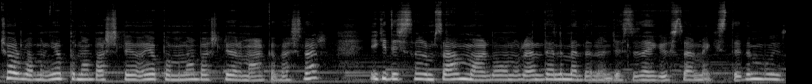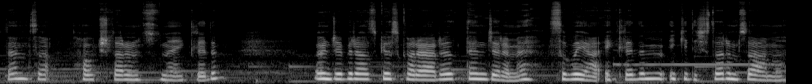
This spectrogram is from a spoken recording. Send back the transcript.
Çorbamın yapına başlıyor, yapımına başlıyorum arkadaşlar. İki diş sarımsağım vardı. Onu rendelemeden önce size göstermek istedim. Bu yüzden havuçların üstüne ekledim. Önce biraz göz kararı tencereme sıvı yağ ekledim. İki diş sarımsağımı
